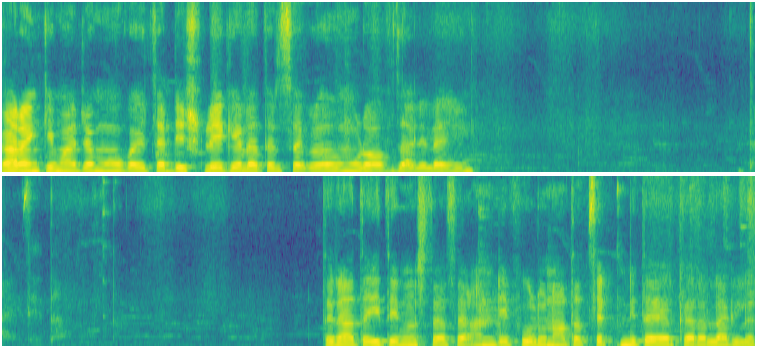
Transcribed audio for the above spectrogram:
कारण की माझ्या मोबाईलचा डिस्प्ले केला तर सगळं मूड ऑफ झालेलं आहे. तर आता इथे मस्त असं अंडे फोडून आता चटणी तयार करायला लागलं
